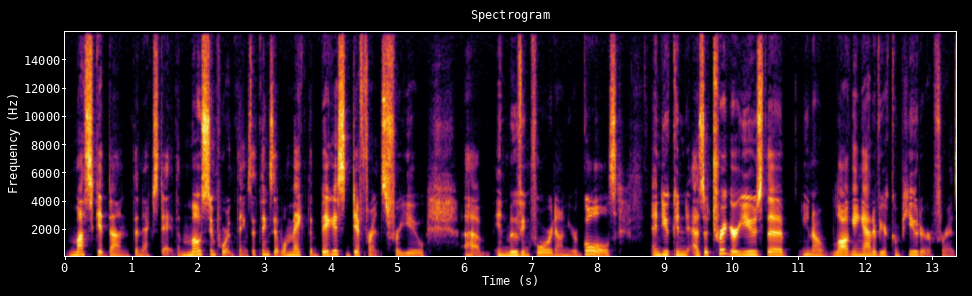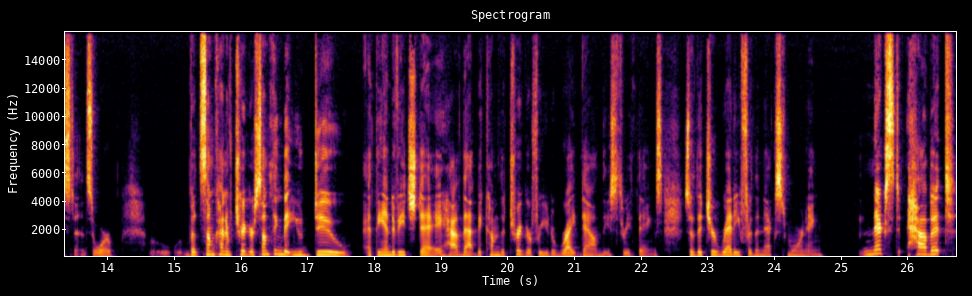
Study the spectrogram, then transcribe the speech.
must get done the next day. The most important things, the things that will make the biggest difference for you um, in moving forward on your goals and you can as a trigger use the you know logging out of your computer for instance or but some kind of trigger something that you do at the end of each day have that become the trigger for you to write down these three things so that you're ready for the next morning next habit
